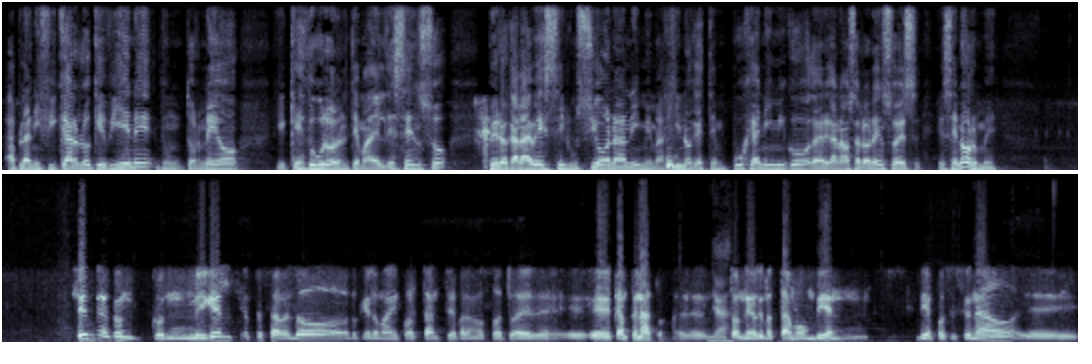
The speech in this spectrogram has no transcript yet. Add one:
a planificar lo que viene de un torneo que, que es duro en el tema del descenso, pero que a la vez se ilusionan y me imagino que este empuje anímico de haber ganado San Lorenzo es, es enorme. Siempre con, con Miguel siempre se habló lo que lo más importante para nosotros es, es el campeonato. Es Ya. un torneo que no estamos bien bien posicionados eh,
